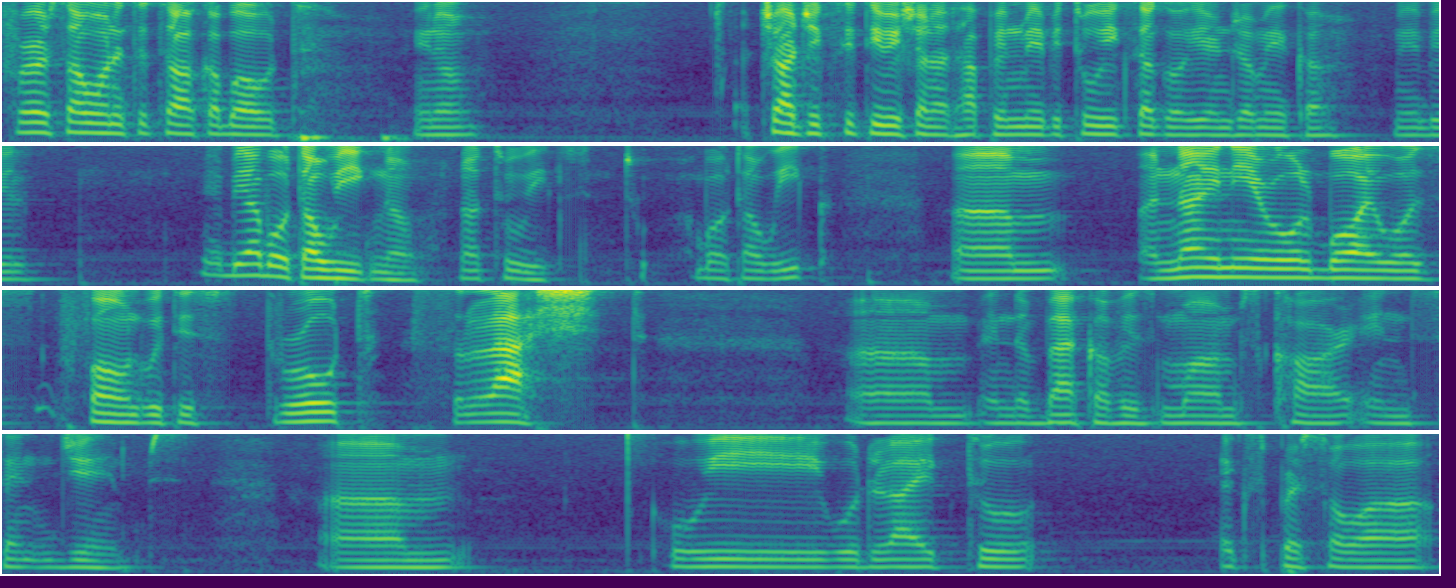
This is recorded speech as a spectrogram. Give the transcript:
first, I wanted to talk about, you know, tragic situation that happened maybe two weeks ago here in Jamaica. Maybe, maybe about a week now, not two weeks, two, about a week. Um, a nine-year-old boy was found with his throat slashed um, in the back of his mom's car in St. James. Um, we would like to express our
